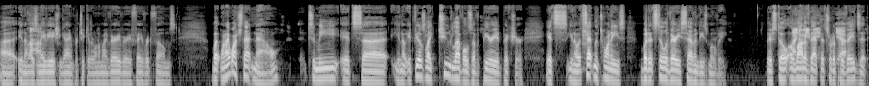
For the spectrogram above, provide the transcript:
Uh, you know, as an aviation guy in particular, one of my very, very favorite films. But when I watch that now, to me, it's uh, you know, it feels like two levels of a period picture. It's you know, it's set in the 20s, but it's still a very 70s movie. There's still a I lot of that mean. that sort of Yeah. pervades it.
